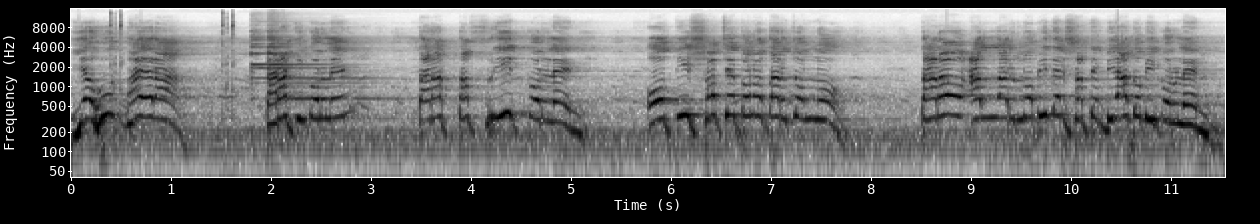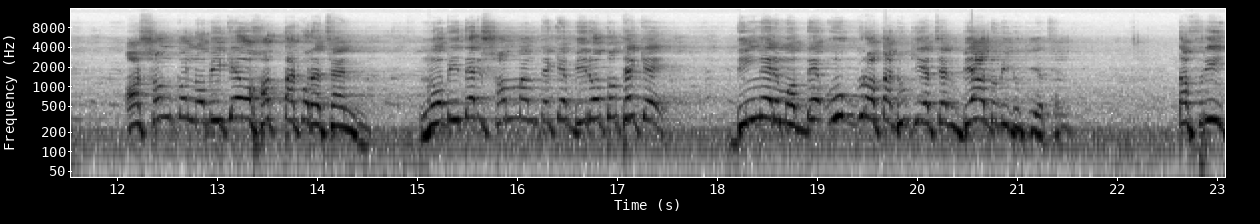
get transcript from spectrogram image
ইহুদ ভাইয়েরা, তারা কি করলেন? তারা তাফরিদ করলেন। অতি সচেতনতার জন্য তারাও আল্লাহর নবীদের সাথে বিয়াদবি করলেন। অসংখ্য নবীকেও হত্যা করেছেন। নবীদের সম্মান থেকে, বিরত থেকে দিনের মধ্যে উগ্রতা ঢুকিয়েছেন, বেয়াদবি ঢুকিয়েছেন। তাফরিদ,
